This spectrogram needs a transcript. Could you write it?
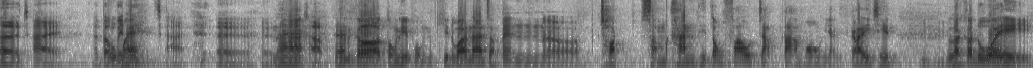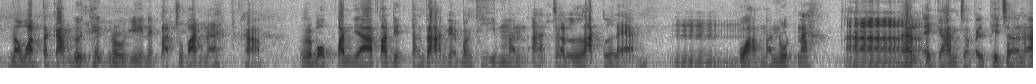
เออใช่มันต้องเป็นถูกไหมนี้ใช่เออนะฮะครับงั้นก็ตรงนี้ผมคิดว่าน่าจะเป็นเอ่อช็อตสำคัญที่ต้องเฝ้าจับตามองอย่างใกล้ชิด แล้วก็ด้วยนวัตกรรมด้วยเทคโนโลยีในปัจจุบันนะครับระบบปัญญาประดิษฐ์ต่างๆเนี่ยบางทีมันอาจจะหลักแหลมอืมกว่ามนุษย์นะ อ่านั้นไอการจะไปพิจารณา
